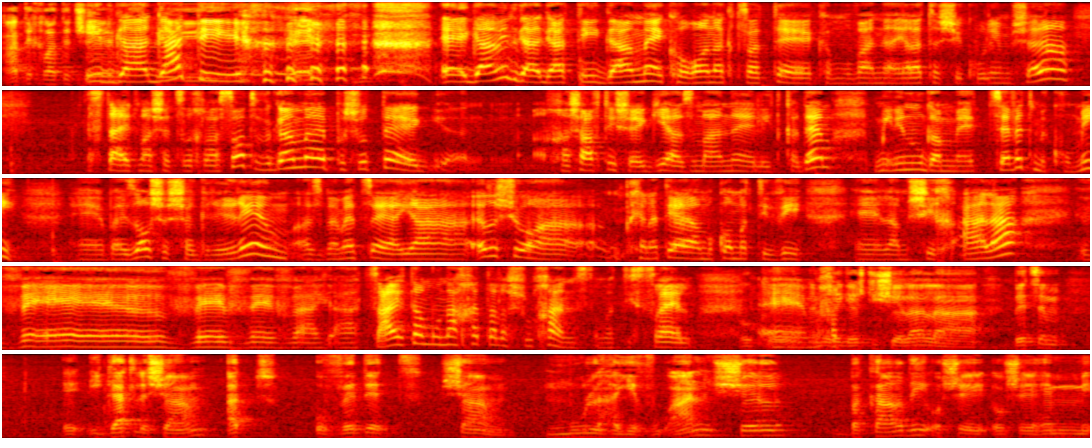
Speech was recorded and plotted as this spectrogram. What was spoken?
אה, את החלטת ש... התגעגעתי. כן. אה, גם התגעגעתי, גם קורונה קצת, כמובן, היה לה את השיקולים שלה. עשתה את מה שצריך לעשות, וגם פשוט חשבתי שהגיע הזמן אה, להתקדם. מינינו גם אה, צוות מקומי אה, באזור של שגרירים, אז באמת זה היה איזשהו, מבחינתי היה המקום הטבעי להמשיך הלאה. וההצעה הייתה מונחת על השולחן, זאת אומרת, ישראל. אוקיי, אני רגע, יש לי שאלה על ה... בעצם הגעת לשם, את עובדת שם מול היבואן של בקרדי, או, ש... או שהם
